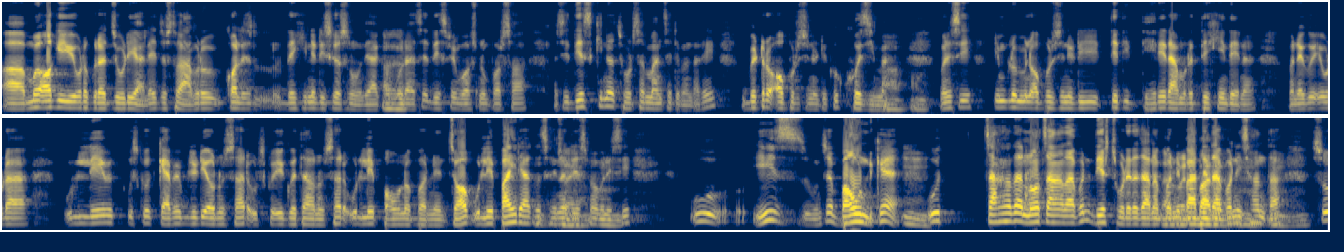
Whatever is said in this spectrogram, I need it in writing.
म अघि एउटा कुरा जोडिहालेँ जस्तो हाम्रो कलेजदेखि नै डिस्कसन हुँदै आएको कुरा चाहिँ देशमै बस्नुपर्छ भनेपछि देश किन छोड्छ मान्छेले भन्दाखेरि बेटर अपर्च्युनिटीको खोजीमा। भनेपछि इम्प्लोइमेन्ट अपर्च्युनिटी त्यति धेरै राम्रो देखिँदैन भनेको एउटा उसले उसको क्यापेबिलिटी अनुसार उसको योग्यता अनुसार उसले पाउन पर्ने जब उसले पाइरहेको छैन देशमा भनेपछि ऊ इज हुन्छ बााउन्ड क्या. ऊ चाहँदा नचाहँदा पनि देश छोडेर जान पर्ने पनि बाध्यता बाध्य- पनि छ। नि त। सो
